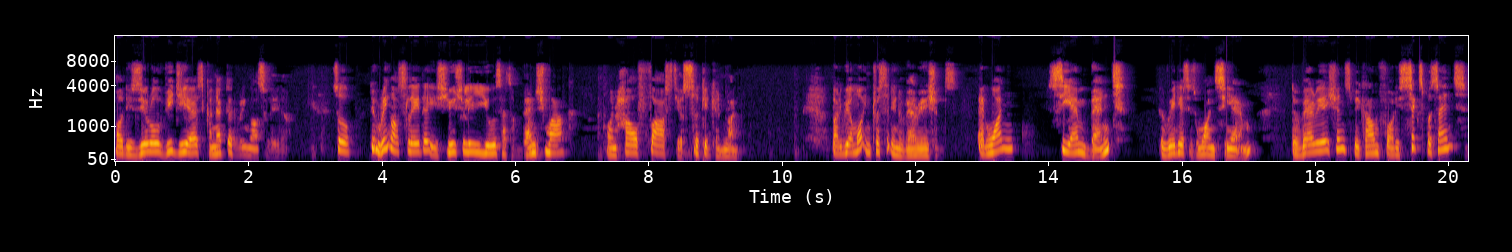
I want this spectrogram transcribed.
or the zero VGS connected ring oscillator. So the ring oscillator is usually used as a benchmark on how fast your circuit can run. But we are more interested in the variations. At 1 cm bent, the radius is 1 cm, the variations become 46%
